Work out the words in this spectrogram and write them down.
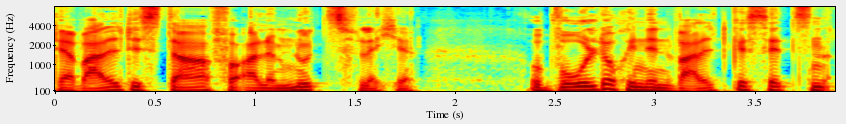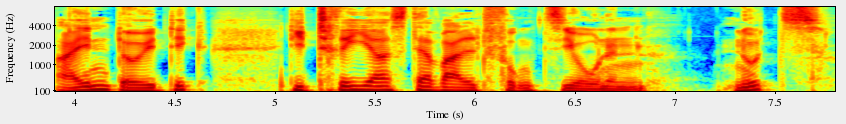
Der Wald ist da vor allem Nutzfläche, obwohl doch in den Waldgesetzen eindeutig die Trias der Waldfunktionen Nutz,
